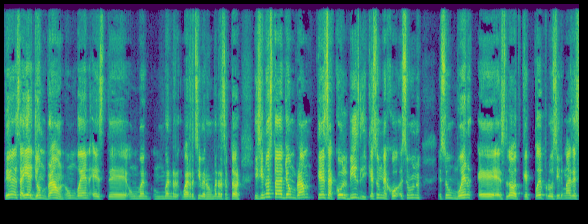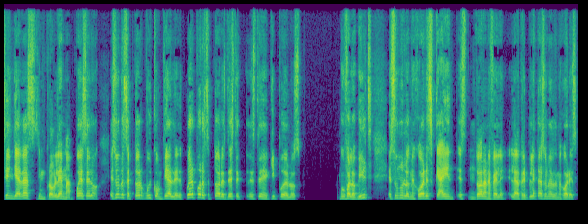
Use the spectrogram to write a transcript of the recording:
tienes ahí a John Brown, un buen, este, un buen, un buen wide receiver, un buen receptor. Y si no está John Brown, tienes a Cole Beasley, que es un mejor, es un, es un buen eh, slot que puede producir más de 100 yardas sin problema. Puede ser, es un receptor muy confiable. El cuerpo de receptores de este, de este equipo de los Buffalo Bills es uno de los mejores que hay en, toda la NFL. La tripleta es uno de los mejores.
